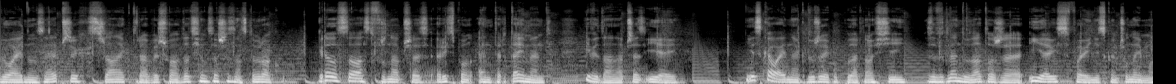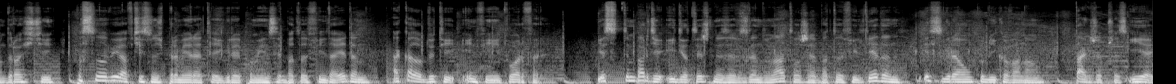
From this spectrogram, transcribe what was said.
była jedną z najlepszych strzelanek, która wyszła w 2016 roku. Gra została stworzona przez Respawn Entertainment i wydana przez EA. Nie skała jednak dużej popularności ze względu na to, że EA w swojej nieskończonej mądrości postanowiła wcisnąć premierę tej gry pomiędzy Battlefielda 1 a Call of Duty Infinite Warfare. Jest tym bardziej idiotyczny ze względu na to, że Battlefield 1 jest grą publikowaną także przez EA.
